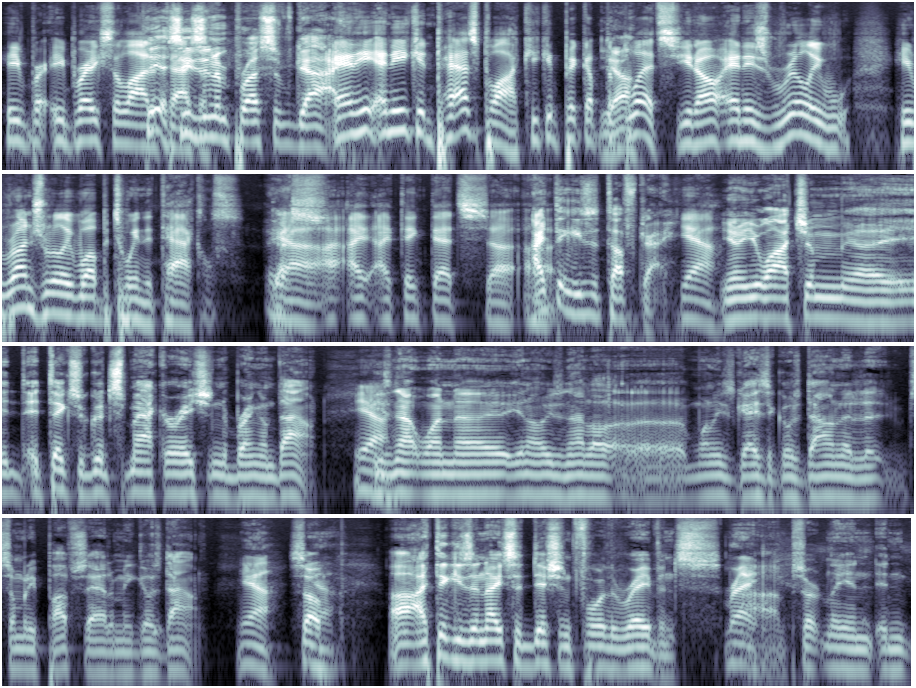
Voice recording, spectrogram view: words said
He he breaks a lot of Yes, tackles. he's an impressive guy. and he and he can pass block. He can pick up the Yeah. blitz, you know, and he's really he runs really well between the tackles. Yes. Yeah, I I- I think that's. Uh, I uh, think he's a tough guy. Yeah. You know, you watch him, uh, it, it takes a good smackeration to bring him down. Yeah. He's not one, uh, you know, he's not a, uh, one of these guys that goes down and uh, somebody puffs at him, he goes down. Yeah. So yeah. uh, I think he's a nice addition for the Ravens. Right. Uh, certainly in, in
